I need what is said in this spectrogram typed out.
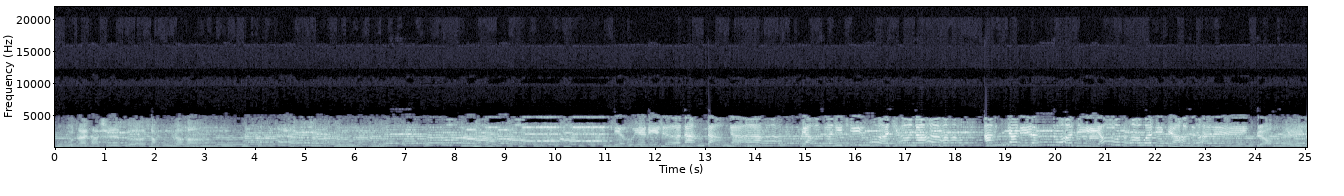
不在那吃喝上啊。难当啊，表哥你听我讲啊，俺家的人多的有多，我的表哥嘞，表妹嘞，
